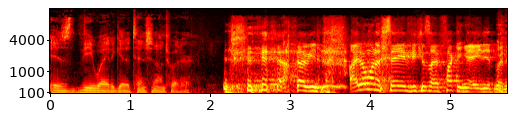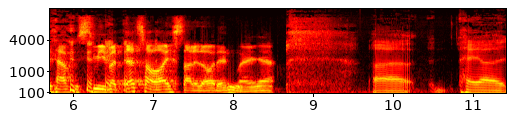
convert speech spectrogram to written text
is the way to get attention on Twitter. I mean, I don't want to say because I fucking hate it when it happens to me, but that's how I started out anyway. Yeah. Uh, hey, uh,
